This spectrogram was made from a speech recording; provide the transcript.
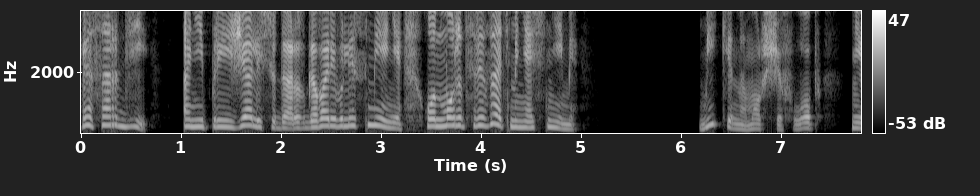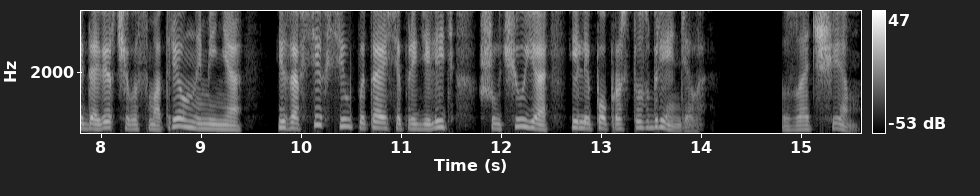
СРД. Они приезжали сюда, разговаривали с Мени. Он может связать меня с ними. Микки, наморщив лоб, недоверчиво смотрел на меня, изо всех сил пытаясь определить, шучу я или попросту сбрендила. «Зачем?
